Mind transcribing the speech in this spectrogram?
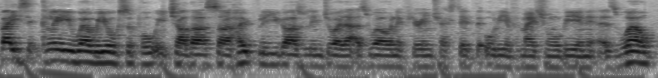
basically where we all support each other so hopefully you guys will enjoy that as well and if you're interested all the information will be in it as well.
